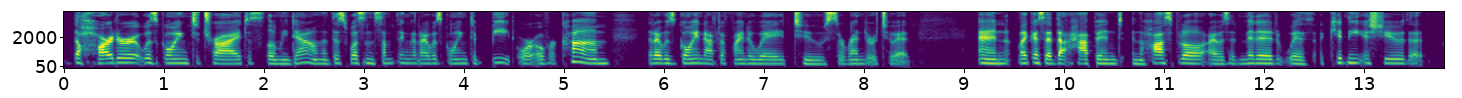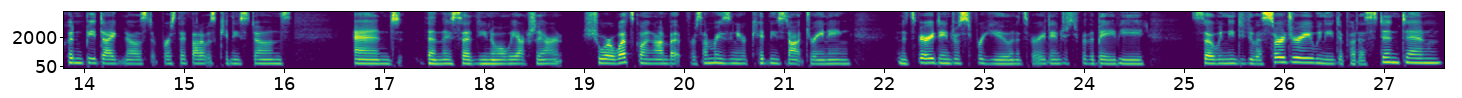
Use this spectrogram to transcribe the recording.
the harder it was going to try to slow me down. That this wasn't something that I was going to beat or overcome, that I was going to have to find a way to surrender to it. And like I said, that happened in the hospital. I was admitted with a kidney issue that couldn't be diagnosed. At first, they thought it was kidney stones. And then they said, you know what, we actually aren't sure what's going on, but for some reason, your kidney's not draining. And it's very dangerous for you and it's very dangerous for the baby. So we need to do a surgery. We need to put a stent in.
